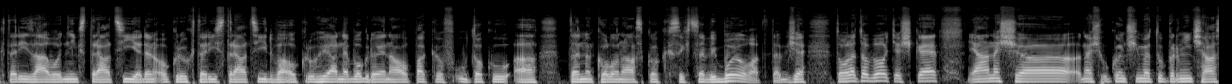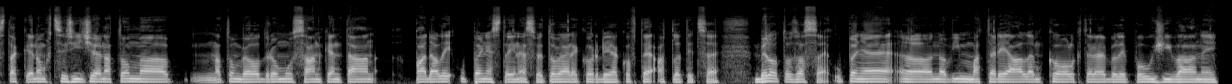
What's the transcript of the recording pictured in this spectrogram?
který závodník ztrácí jeden okruh, který ztrácí dva okruhy a nebo kdo je naopak v útoku a ten kolonáskok si chce vybojovat. Takže tohle to bylo těžké. Já než, eh, než ukončíme tu první část, tak jenom chci říct, že na tom, eh, na tom velodromu San Quentin padaly úplně stejné světové rekordy jako v té atletice. Bylo to zase úplně uh, novým materiálem kol, které byly používány,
